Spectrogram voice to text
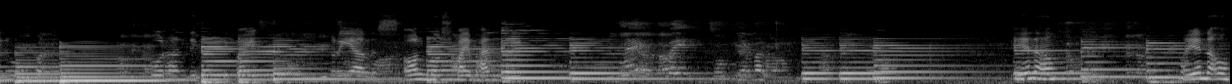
ginuho pa na. 455 reals. Almost 500. Ay, wait. Ayan na oh. Ayan na oh.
